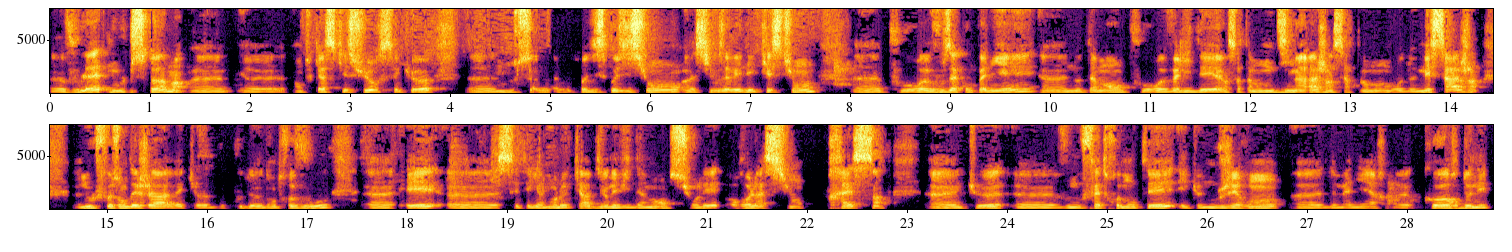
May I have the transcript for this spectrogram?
vous l'êtes, nous le sommes. en tout cas, ce qui est sûr, c'est que nous sommes à votre disposition si vous avez des questions pour vous accompagner, notamment pour valider un certain nombre d'images, un certain nombre de messages. Nous le faisons déjà avec beaucoup d'entre vous et c'est également le cas, bien évidemment, sur les relations presse euh, que euh, vous nous faites remonter et que nous gérons euh, de manière coordonnée.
